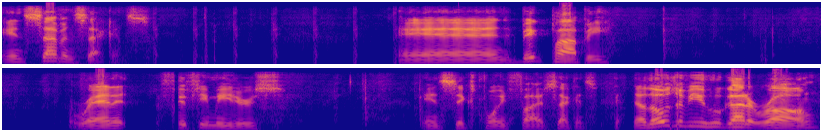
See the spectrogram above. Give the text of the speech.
in 7 seconds. And Big Poppy ran it 50 meters in 6.5 seconds. Now, those of you who got it wrong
